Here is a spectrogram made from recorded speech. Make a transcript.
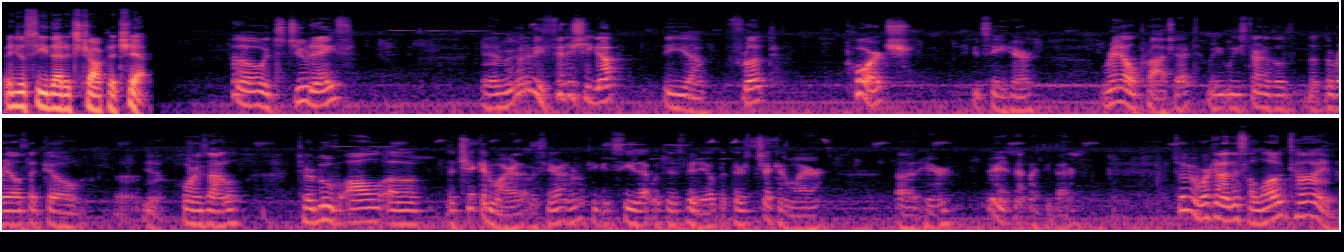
And you'll see that it's chocolate chip. Hello, it's June 8th, and we're going to be finishing up the uh, front porch, as you can see here, rail project. We, we started those the, the rails that go, uh, you know, horizontal to remove all of the chicken wire that was here. I don't know if you can see that with this video, but there's chicken wire on here. That might be better. So we've been working on this a long time.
